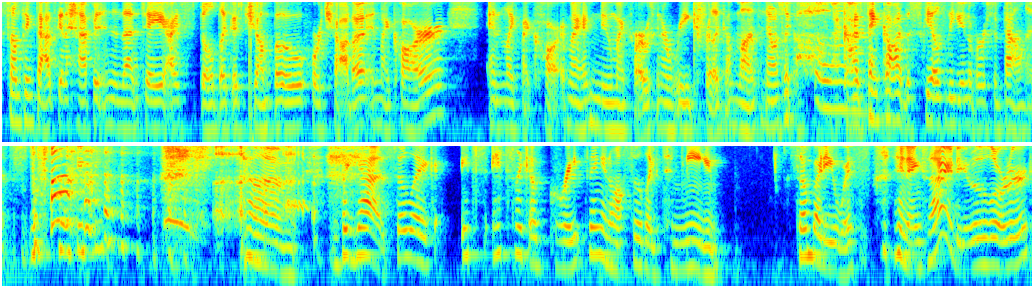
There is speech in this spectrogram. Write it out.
something bad's gonna happen. And then that day i spilled like a jumbo horchata in my car. And like my car my, i knew my car was gonna reek for like a month. And i was like oh, my god thank god the scales of the universe have balanced. Um, but yeah, so like it's it's like a great thing, and also like to me, somebody with an anxiety disorder,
